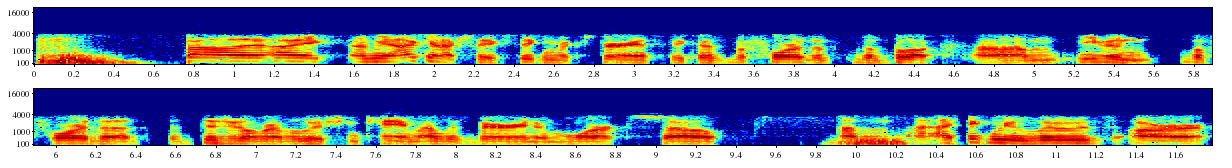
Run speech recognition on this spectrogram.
Well, I, I mean, I can actually speak from experience because before the the book, um, even before the, the digital revolution came, I was buried in work. So um, I think we lose our,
